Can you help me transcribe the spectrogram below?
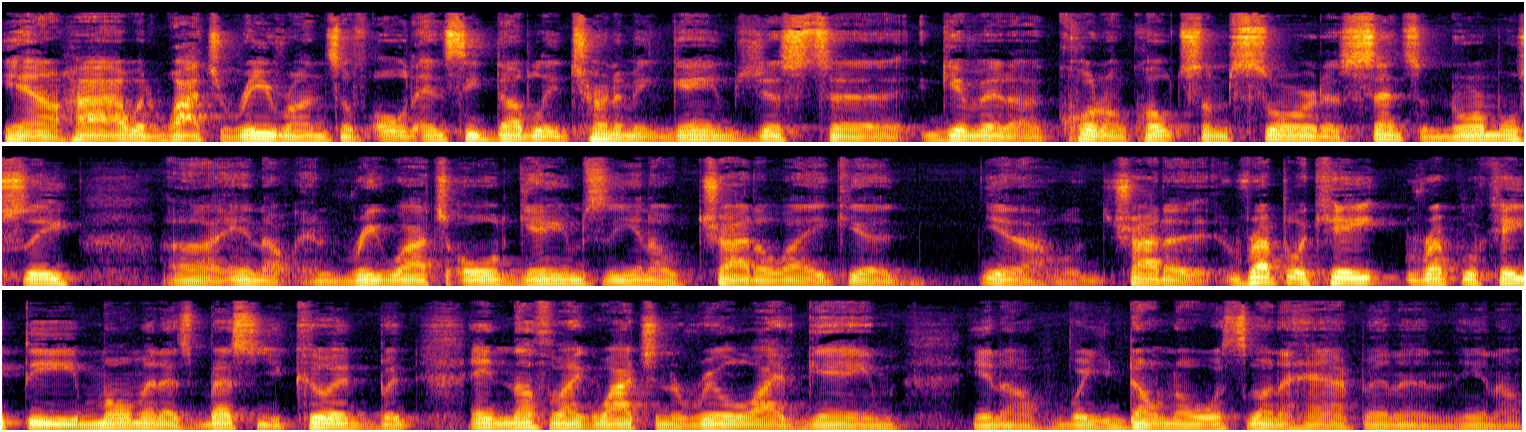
you know how I would watch reruns of old NCAA tournament games just to give it a quote unquote some sort of sense of normalcy, uh, you know, and rewatch old games, you know, try to like, uh, you know, try to replicate replicate the moment as best you could, but ain't nothing like watching a real life game you know where you don't know what's going to happen and you know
